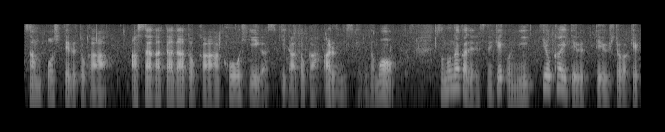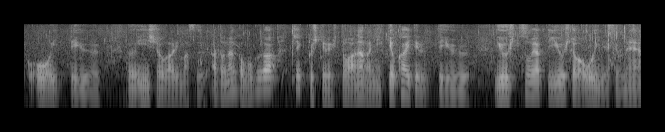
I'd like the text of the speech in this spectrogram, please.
散歩してるとか朝方だとかコーヒーが好きだとかあるんですけれどもその中でですね結構日記を書いてるっていう人が結構多いっていう印象があります。あとなんか僕がチェックしてる人はなんか日記を書いてるっていう言うそうやって言う人が多いんですよね、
